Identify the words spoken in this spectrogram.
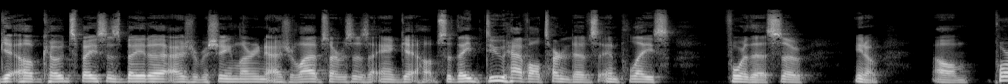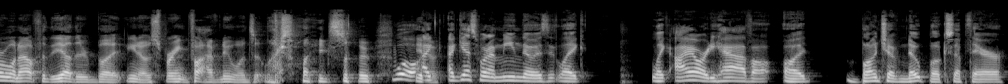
GitHub Code Spaces beta, Azure Machine Learning, Azure Lab Services, and GitHub. So they do have alternatives in place for this. So, you know, um, pour one out for the other, but you know, spring five new ones, it looks like. So, Well, you I, know. I guess what I mean though is that like, like I already have a, a bunch of notebooks up there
